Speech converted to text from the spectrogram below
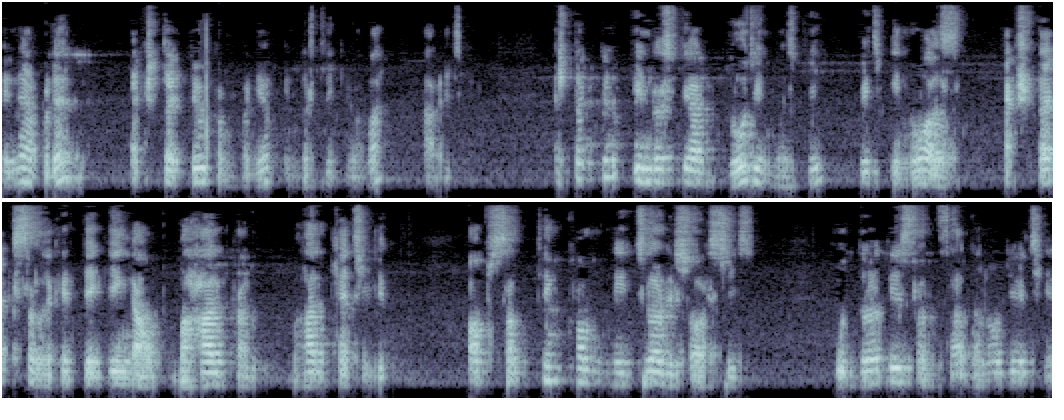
એને આપણે એક્સટ્રેક્ટિવ કંપની ઓફ ઇન્ડસ્ટ્રી કહેવામાં આવે છે. Extractive industry are those industry which involves extraction એટલે કે out બહાર કાઢવું બહાર ખેંચી લેવું of something from natural resources કુદરતી સંસાધનો જે છે,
